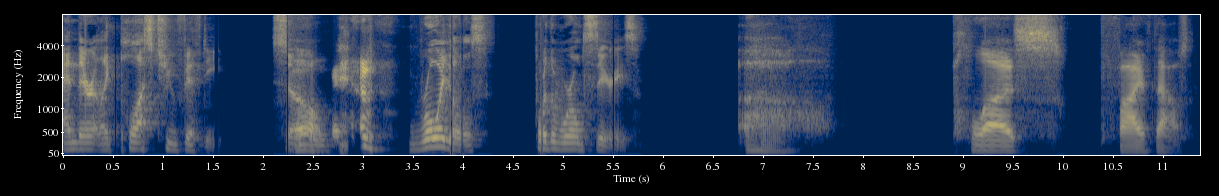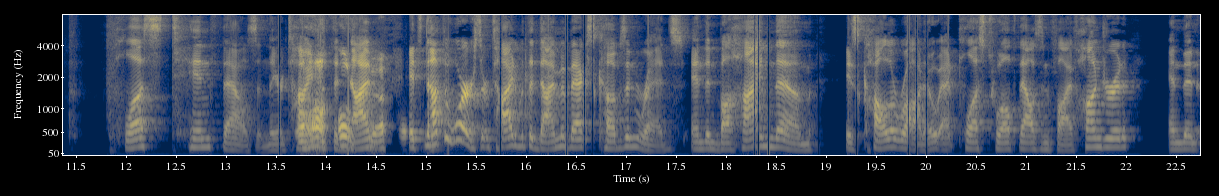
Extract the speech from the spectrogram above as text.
and they're at like plus two fifty. So oh, Royals for the World Series. Oh, plus five thousand. Plus ten thousand. They are tied oh, with the Diamond. No. It's not the worst. They're tied with the Diamondbacks, Cubs, and Reds, and then behind them is Colorado at plus 12,500. And then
